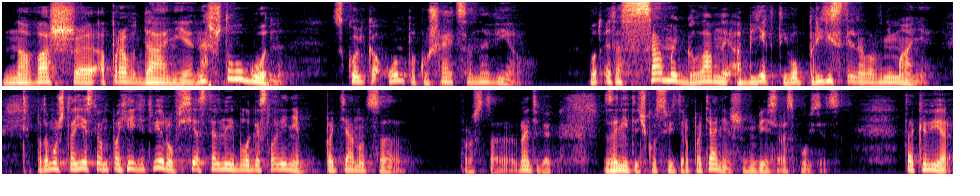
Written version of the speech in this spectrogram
на ваше оправдание, на что угодно, сколько он покушается на веру. Вот это самый главный объект его пристального внимания. Потому что если он похитит веру, все остальные благословения потянутся просто, знаете, как за ниточку свитер потянешь, он весь распустится. Так и вера.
